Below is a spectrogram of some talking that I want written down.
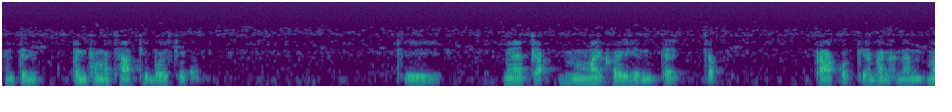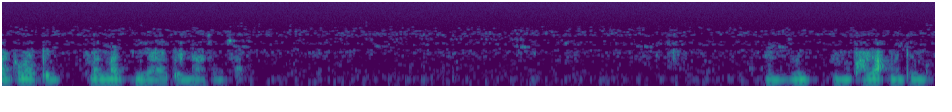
มันเป็นเป็นธรรมชาติที่บริสุทธิ์ที่แม้จะไม่เคยเห็นแต่จะปรากฏเพียงขนาดนั้น มันก็ไม่เป็น มันไม่มีอะไรเป็นน่าสงสัยมัน ภาระมันทั้งหมด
